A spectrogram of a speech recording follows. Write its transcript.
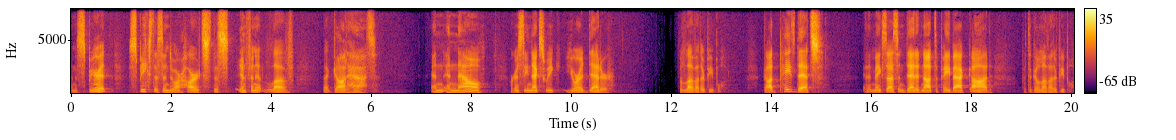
And the Spirit speaks this into our hearts, this infinite love that God has. And, and now we're going to see next week you're a debtor to love other people. God pays debts and it makes us indebted not to pay back God, but to go love other people.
